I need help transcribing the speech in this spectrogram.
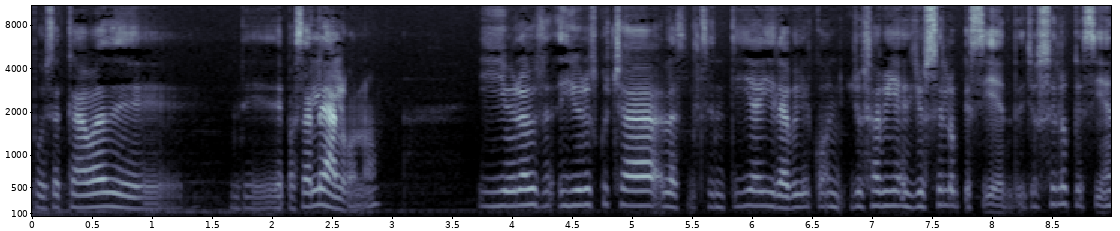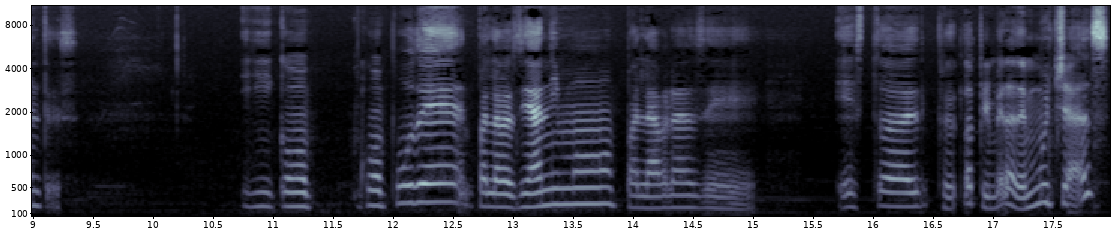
pues acaba de, de, pasarle algo, ¿no? Y yo, la, yo lo escuchaba, la sentía y la veía con, yo sabía, yo sé lo que sientes, yo sé lo que sientes. Y como como pude, palabras de ánimo, palabras de esta pues, la primera de muchas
